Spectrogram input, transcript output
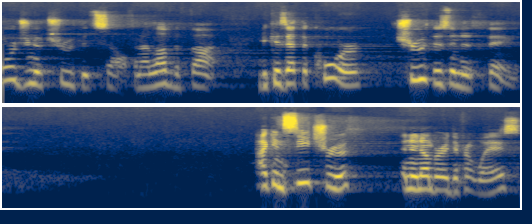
origin of truth itself. And I love the thought because at the core, truth isn't a thing. I can see truth in a number of different ways,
